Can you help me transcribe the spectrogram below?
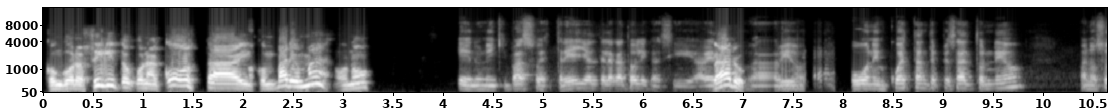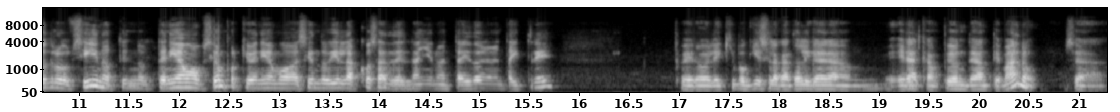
con Gorosíquito, con Acosta y con varios más, ¿o no? En un equipazo estrella el de la Católica, sí. A ver, claro. hubo una encuesta antes de empezar el torneo. A nosotros sí, no, teníamos opción porque veníamos haciendo bien las cosas desde el año 92-93, pero el equipo que hizo la Católica era, era el campeón de antemano. O sea,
